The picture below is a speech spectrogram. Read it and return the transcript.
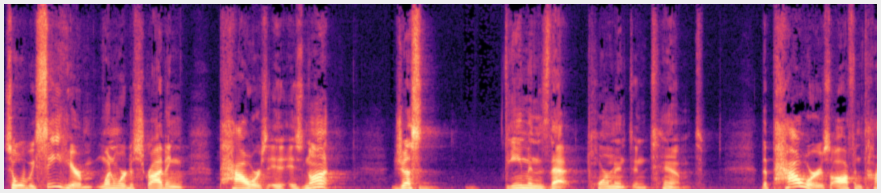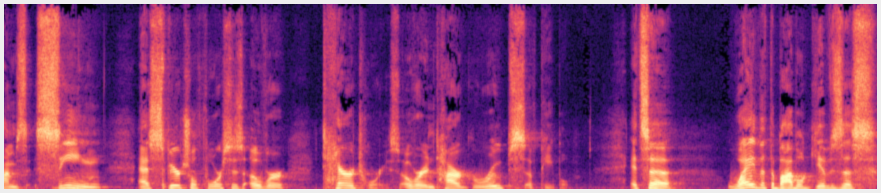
So, what we see here when we're describing powers is not just demons that torment and tempt. The powers oftentimes seen as spiritual forces over territories, over entire groups of people. It's a way that the Bible gives us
